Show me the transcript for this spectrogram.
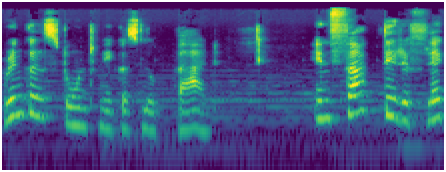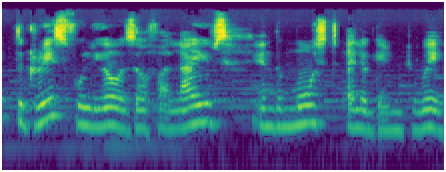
Wrinkles don't make us look bad. In fact, they reflect the graceful years of our lives in the most elegant way.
